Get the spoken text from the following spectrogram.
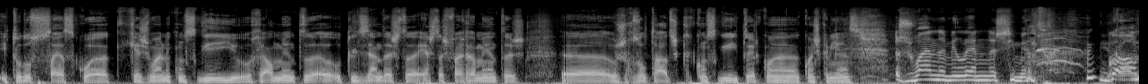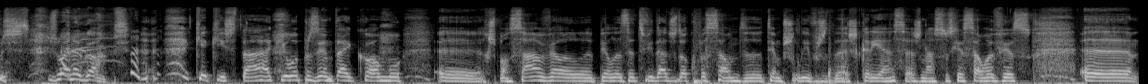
e todo o sucesso com a- que a Joana conseguiu realmente eh, utilizando esta, estas ferramentas eh, os resultados que consegui ter com, a- com as crianças Joana Milene Nascimento. Gomes, Joana Gomes, que aqui está, que eu apresentei como uh, responsável pelas atividades de ocupação de tempos livres das crianças na Associação Avesso. Uh,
